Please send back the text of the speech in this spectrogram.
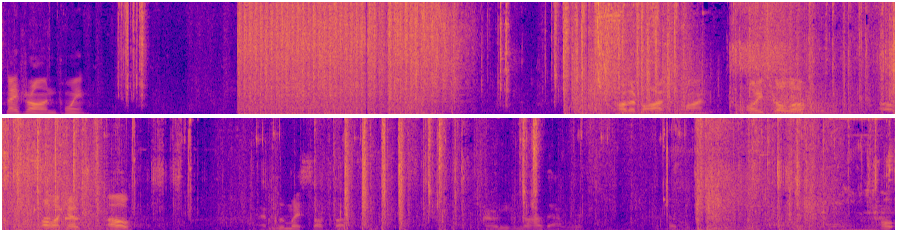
Sniper on point. Oh, they're. Come on. Oh, he's still low. Oh, Oh, watch out. Oh, I blew myself up. I don't even know how that works. oh.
